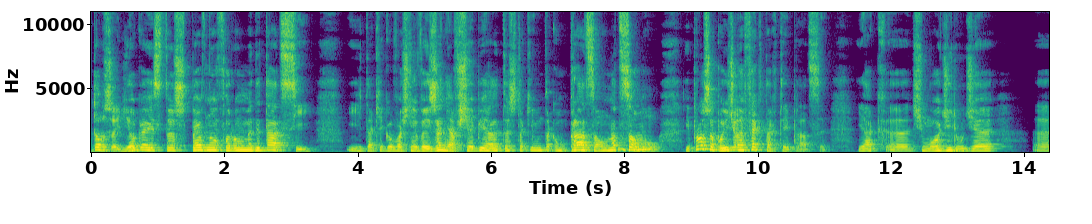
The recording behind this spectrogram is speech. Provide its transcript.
Dobrze, yoga jest też pewną formą medytacji i takiego właśnie wejrzenia w siebie, ale też takim, taką pracą nad mhm. sobą. I proszę powiedzieć o efektach tej pracy. Jak e, ci młodzi ludzie e,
